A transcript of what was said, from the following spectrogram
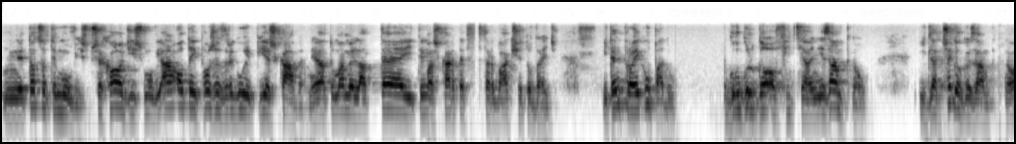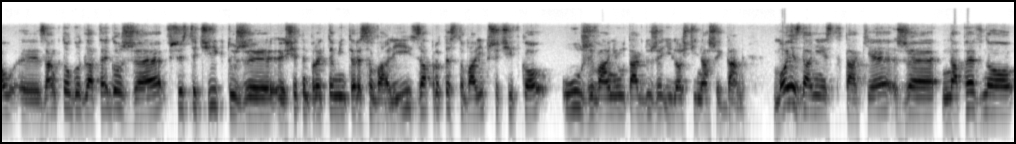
mm, to, co ty mówisz, przechodzisz, mówi, a o tej porze z reguły pijesz kawę, nie? a tu mamy latte i ty masz kartę w Starbucksie, to wejdź. I ten projekt upadł. Google go oficjalnie zamknął. I dlaczego go zamknął? Y, zamknął go dlatego, że wszyscy ci, którzy się tym projektem interesowali, zaprotestowali przeciwko używaniu tak dużej ilości naszych danych. Moje zdanie jest takie, że na pewno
